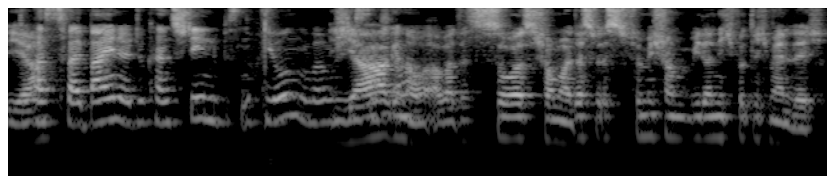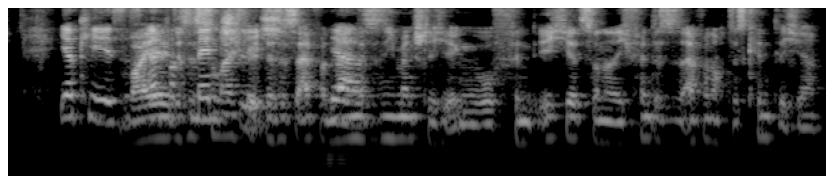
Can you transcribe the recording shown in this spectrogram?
Ja. du hast zwei Beine, du kannst stehen, du bist noch jung, warum Ja, genau, auf? aber das ist sowas, schau mal, das ist für mich schon wieder nicht wirklich männlich. Ja, okay, es ist Weil einfach das ist zum menschlich. Beispiel, das ist einfach, Ja. nein, das ist nicht menschlich irgendwo, finde ich jetzt, sondern ich finde, das ist einfach noch das Kindliche.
